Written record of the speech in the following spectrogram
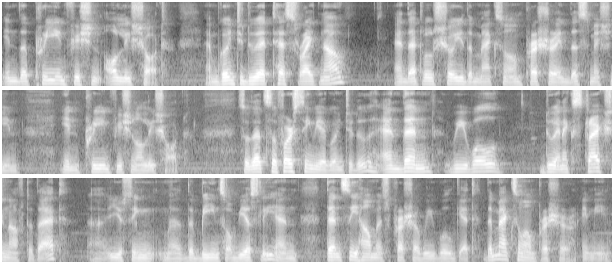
in the pre-infusion only shot? I'm going to do a test right now and that will show you the maximum pressure in this machine in pre-infusion only shot. So that's the first thing we are going to do and then we will do an extraction after that uh, using uh, the beans obviously and then see how much pressure we will get, the maximum pressure I mean.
